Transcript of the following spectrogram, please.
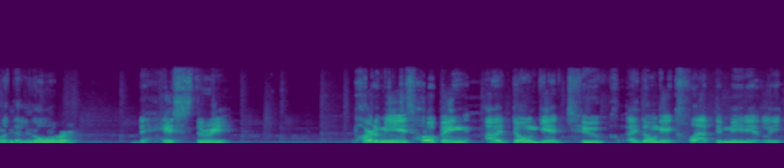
for the lore, the history. Part of me is hoping I don't get too I don't get clapped immediately,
